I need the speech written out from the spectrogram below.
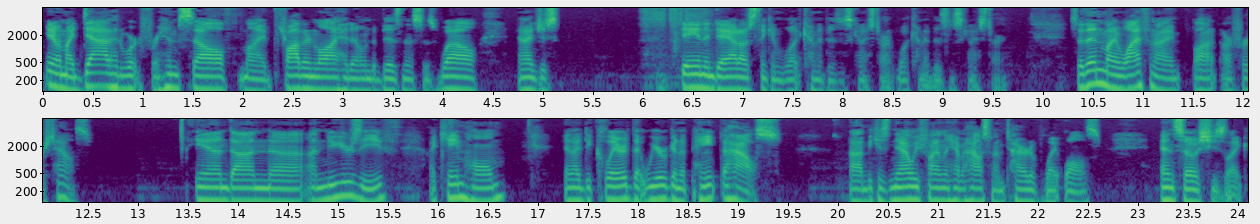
you know, my dad had worked for himself. My father-in-law had owned a business as well. And I just, day in and day out, I was thinking, what kind of business can I start? What kind of business can I start? So then my wife and I bought our first house. And on, uh, on New Year's Eve, I came home and I declared that we were going to paint the house uh, because now we finally have a house and I'm tired of white walls. And so she's like,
